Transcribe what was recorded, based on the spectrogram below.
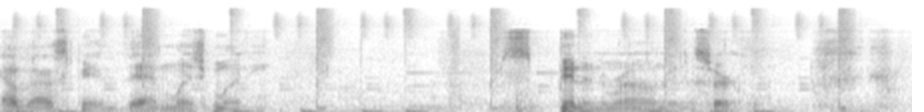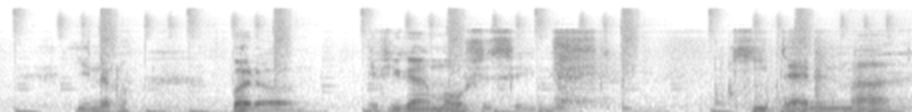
after I spend that much money spinning around in a circle. you know? But uh, if you got motion sickness, keep that in mind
